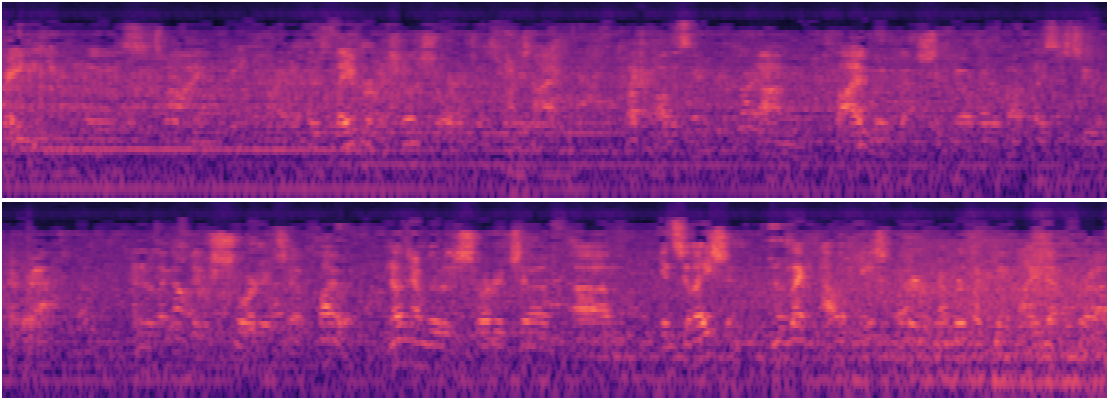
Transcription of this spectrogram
grading, you can lose time. If There's labor and material shortages. One time, like all this um, plywood got shipped over about places to Iraq, and there was like a big shortage of plywood. Another time there was a shortage of um, insulation. And there was like allocation. Remember, like we lined up for uh,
